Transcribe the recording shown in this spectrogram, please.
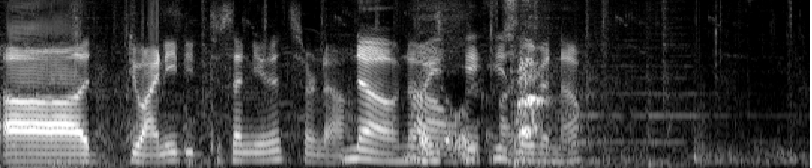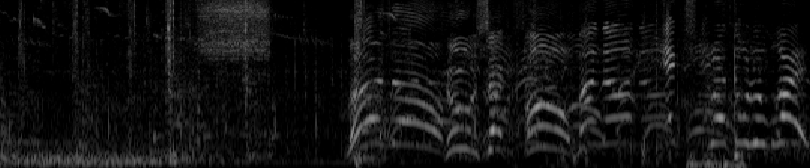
Uh, do I need to send units or no? No, no, Oh, he, he- he's leaving now. Nous actions Maintenant, exploitons l'ouvrage.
